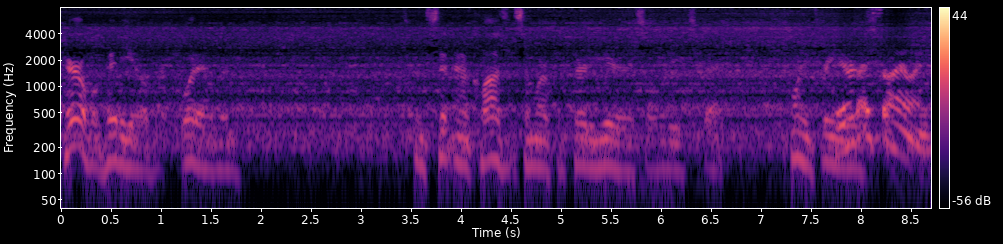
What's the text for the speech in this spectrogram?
Terrible video, but whatever. It's been sitting in a closet somewhere for 30 years, so what do you expect? 23 years. Paradise Island.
